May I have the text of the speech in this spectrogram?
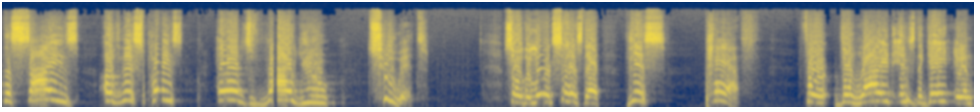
the size of this place adds value to it. So the Lord says that this path, for the wide is the gate and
